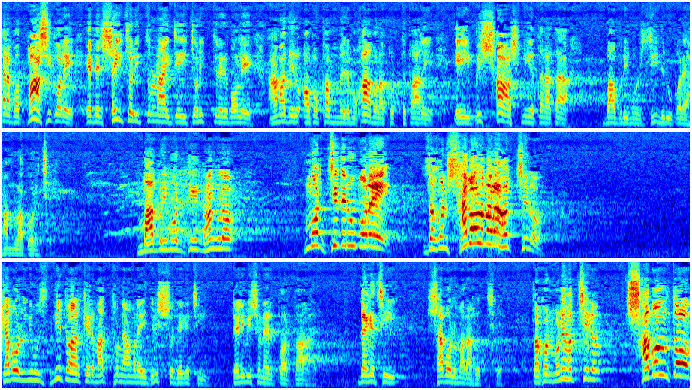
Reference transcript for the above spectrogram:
এরা বদমাশি করে। এদের সেই চরিত্র নাই যেই চরিত্রের বলে আমাদের অপকম্মের মোকাবেলা করতে পারে। এই বিশ্বাস নিয়ে তারা তা বাবরি মসজিদের উপরে হামলা করেছে। বাবরি মসজিদ ভাঙলো। মসজিদের উপরে যখন সাবল মারা হচ্ছিল, কেবল নিউজ নেটওয়ার্কের মাধ্যমে আমরা এই দৃশ্য দেখেছি, টেলিভিশনের পর্দায়। দেখেছি সাবল মারা হচ্ছে। তখন মনে হচ্ছিল সাবল তো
